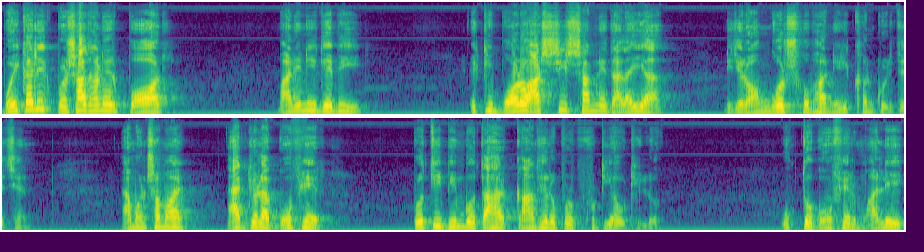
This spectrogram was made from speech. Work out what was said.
বৈকালিক প্রসাধনের পর মানিনী দেবী একটি বড় আরশির সামনে দাঁড়াইয়া নিজের অঙ্গ শোভা নিরীক্ষণ করিতেছেন। এমন সময় একজোড়া গোফের প্রতিবিম্ব তাহার কাঁধের ওপর ফুটিয়া উঠিল। উক্ত গোঁফের মালিক,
